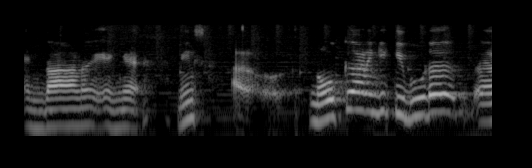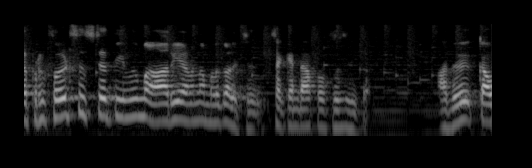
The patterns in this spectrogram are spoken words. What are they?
എന്താണ് എങ്ങനെ മീൻസ് നോക്കുകയാണെങ്കിൽ കിബൂടെ പ്രിഫേർഡ് സിസ്റ്റത്തിൽ നിന്ന് മാറിയാണ് നമ്മൾ കളിച്ചത് second half of the season അത് കൗ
